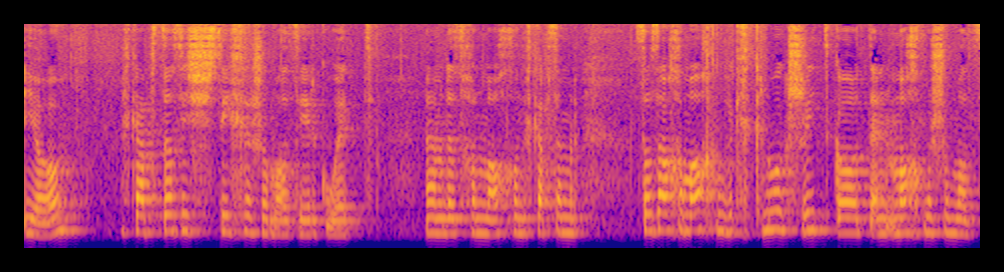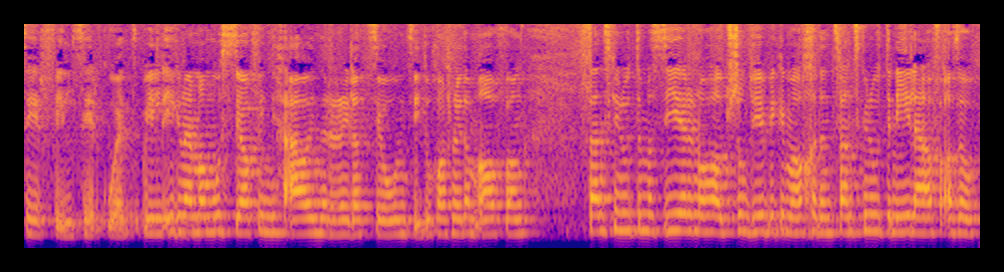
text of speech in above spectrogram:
ja, ich glaube, das ist sicher schon mal sehr gut. Wenn man das machen kann. Und ich glaube, wenn man so Sachen macht und wirklich genug Schritt geht, dann macht man schon mal sehr viel, sehr gut. Weil irgendwann, man muss ja, finde ich, auch in einer Relation sein. Du kannst nicht am Anfang 20 Minuten massieren, noch eine halbe Stunde Übungen machen, dann 20 Minuten einlaufen. Also,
